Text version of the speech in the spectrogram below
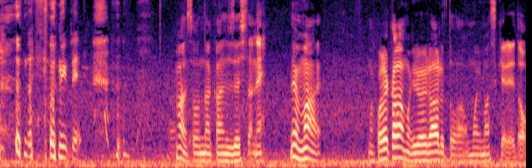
私と似て。まあそんな感じでしたね。でもまあ、まあ、これからもいろいろあるとは思いますけれど。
